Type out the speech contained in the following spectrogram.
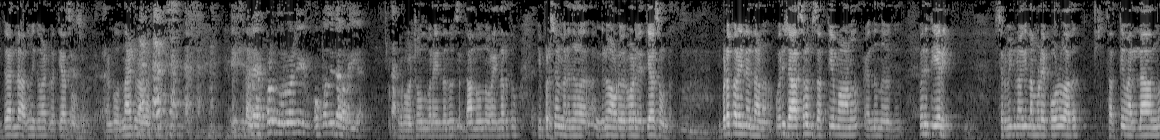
ഇതല്ല അതും ഇതുമായിട്ട് വ്യത്യാസമുണ്ട്. രണ്ടും ഒന്നായിട്ട് കാണാം എപ്പോഴും പൂർവപക്ഷി ഓപ്പോസിറ്റാ പറയുക. പൂർവപക്ഷം എന്ന് പറയുന്നതും സിദ്ധാന്തം എന്ന് പറയുന്നിടത്തും ഈ പ്രശ്നം വരുന്നത് എങ്കിലും അവിടെ ഒരുപാട് വ്യത്യാസമുണ്ട്. ഇവിടെ പറയുന്ന എന്താണ്? ഒരു ശാസ്ത്രം സത്യമാണ് എന്ന് നിങ്ങൾക്ക് ഒരു തിയറി. ശ്രമിക്കണമെങ്കിൽ നമ്മൾ എപ്പോഴും അത് സത്യമല്ല എന്ന്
